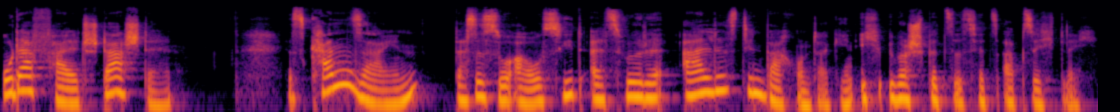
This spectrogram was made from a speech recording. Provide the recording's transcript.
oder falsch darstellen. Es kann sein, dass es so aussieht, als würde alles den Bach runtergehen. Ich überspitze es jetzt absichtlich.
